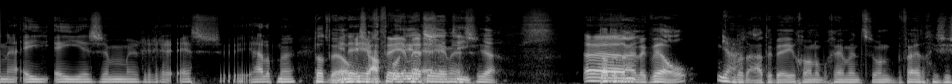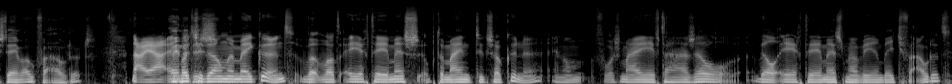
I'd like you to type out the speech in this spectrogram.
naar E ESMRS? Help me. dat wel? in deze ERTMS. afkorting ERTMS, die- ja. ehm, dat uiteindelijk wel. Ja. Omdat ATB gewoon op een gegeven moment zo'n beveiligingssysteem ook veroudert. Nou ja, en, En wat je is- dan ermee kunt, wat, wat ERTMS op termijn natuurlijk zou kunnen. En dan volgens mij heeft de HSL wel ERTMS, maar weer een beetje verouderd.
